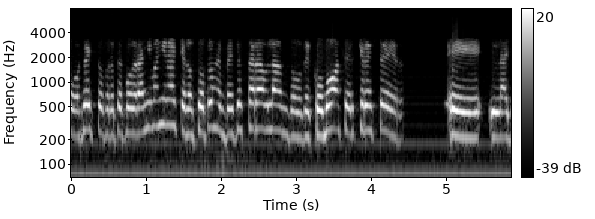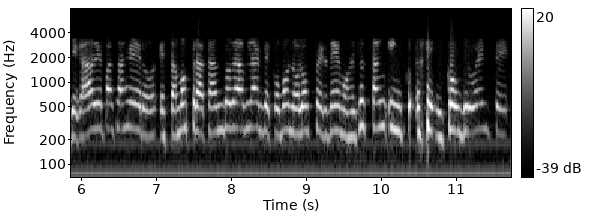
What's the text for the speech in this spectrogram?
Correcto, pero te podrás imaginar que nosotros en vez de estar hablando de cómo hacer crecer eh, la llegada de pasajeros, estamos tratando de hablar de cómo no los perdemos. Eso es tan incongruente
